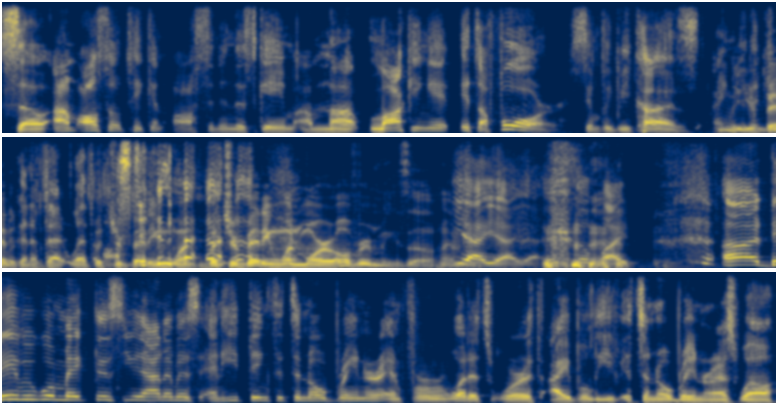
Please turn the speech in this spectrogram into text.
So I'm also taking Austin in this game. I'm not locking it. It's a four simply because I knew you're that betting, you were going to bet with but Austin. You're betting one, but you're betting one more over me. So I mean. yeah, yeah, yeah. It's still fine. Uh, David will make this unanimous, and he thinks it's a no brainer. And for what it's worth, I believe it's a no brainer as well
